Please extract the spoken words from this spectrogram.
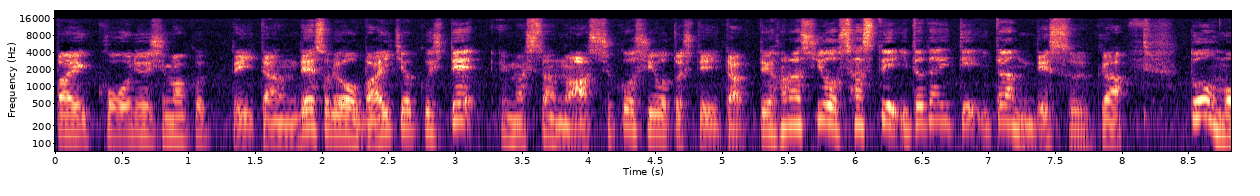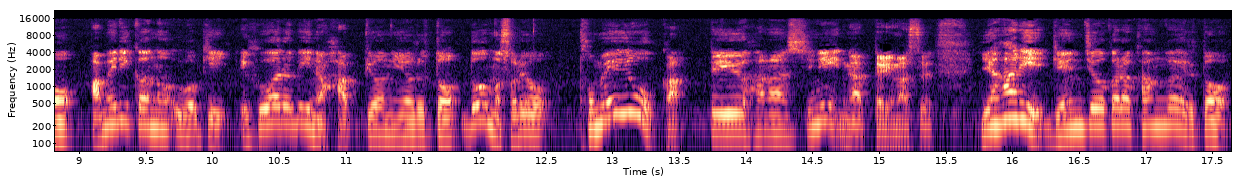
ぱい購入しまくっていたんでそれを売却して、まあ、資産の圧縮をしようとしていたっていう話をさせていただいていたんですがどうもアメリカの動き FRB の発表によるとどうもそれを止めようかっていう話になっております。やはり現状から考えると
